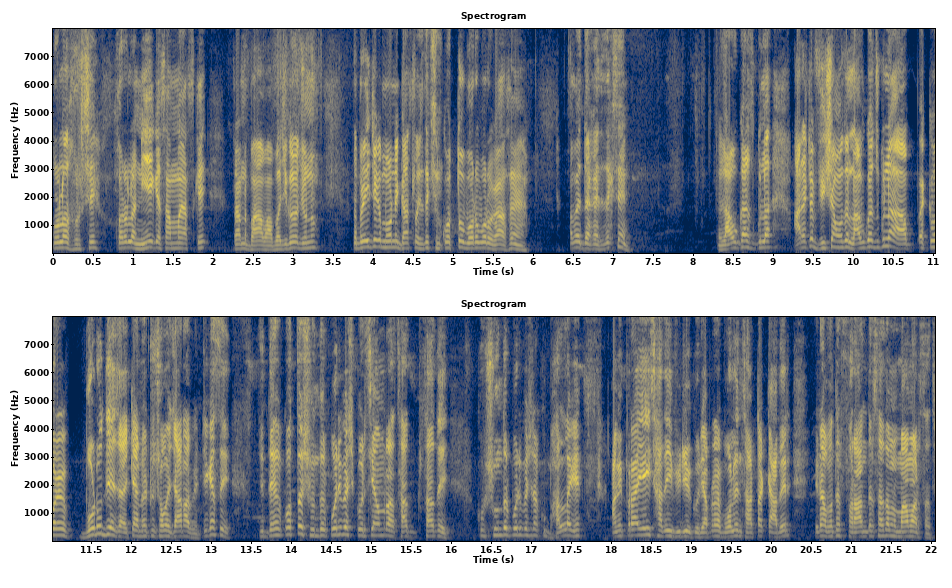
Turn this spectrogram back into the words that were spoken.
করলা ধরছে করলা নিয়ে গেছে আম্মা আজকে রান্না বা বাবাজি করার জন্য। তারপরে এই জায়গায় অনেক গাছ লাগছে, দেখছেন? কত বড় বড় গাছ হ্যাঁ? আবার দেখাচ্ছে দেখছেন? লাউ গাছগুলা, আর একটা বিষয়, আমাদের লাউ গাছগুলা একেবারে বড় দিয়ে যায়, কেন? একটু সবাই জানাবেন, ঠিক আছে? যে দেখো কত সুন্দর পরিবেশ করছি আমরা ছাদ, ছাদে। খুব সুন্দর পরিবেশটা খুব ভালো লাগে। আমি প্রায় এই ছাদেই ভিডিও করি। আপনারা বলেন ছাদটা কাদের? এটা আমাদের ফরানদের সাথে আমার মামার সাথে।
